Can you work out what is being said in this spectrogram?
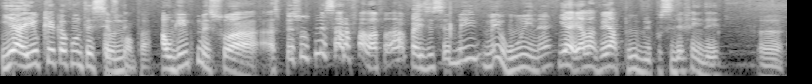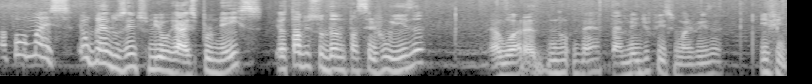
E aí o que que aconteceu? Posso contar? Alguém começou a. As pessoas começaram a falar, falaram, ah, rapaz, isso é meio, meio ruim, né? E aí ela veio a público se defender. É. Ela falou, mas eu ganho 200 mil reais por mês, eu tava estudando pra ser juíza, agora, né, tá meio difícil, mas juíza. Enfim,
